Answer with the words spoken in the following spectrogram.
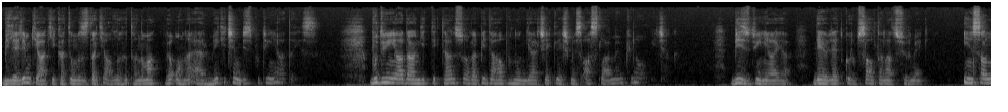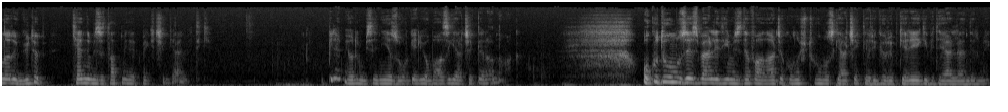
bilelim ki hakikatimizdeki Allah'ı tanımak ve ona ermek için biz bu dünyadayız. Bu dünyadan gittikten sonra bir daha bunun gerçekleşmesi asla mümkün olmayacak. Biz dünyaya devlet kurup saltanat sürmek, insanları güdüp kendimizi tatmin etmek için gelmedik. Bilemiyorum bize niye zor geliyor bazı gerçekleri anlamak. Okuduğumuz, ezberlediğimiz, defalarca konuştuğumuz gerçekleri görüp gereği gibi değerlendirmek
